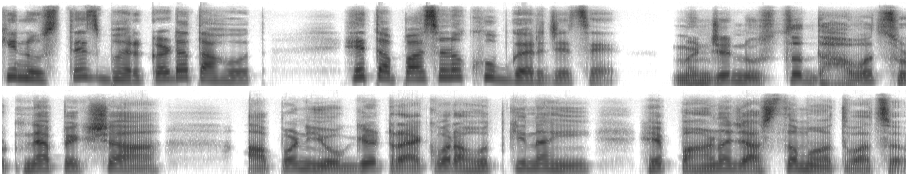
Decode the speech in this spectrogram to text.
की नुसतेच भरकटत आहोत हे तपासणं खूप गरजेचं आहे. म्हणजे नुसतं धावत सुटण्यापेक्षा आपण योग्य ट्रॅकवर आहोत की नाही हे पाहणं जास्त महत्वाचं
